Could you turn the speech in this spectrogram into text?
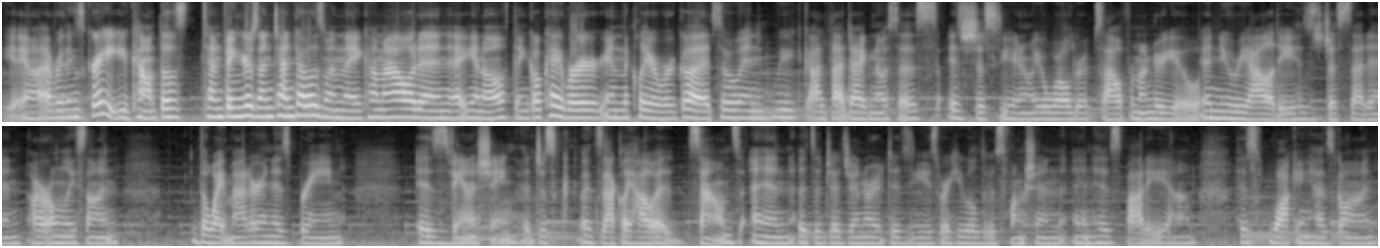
yeah, everything's great. You count those 10 fingers and 10 toes when they come out and, uh, you know, think, okay, we're in the clear, we're good. So when we got that diagnosis, it's just, you know, your world rips out from under you. A new reality has just set in. Our only son, the white matter in his brain is vanishing. It's just exactly how it sounds. And it's a degenerate disease where he will lose function in his body. Um, his walking has gone.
